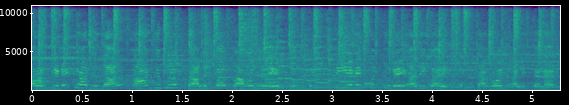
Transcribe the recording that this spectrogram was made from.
அவர் கிடைக்காததால் காஞ்சிபுரம் தாலுகா காவல் நிலையத்திற்குள் துறை அதிகாரிக்கும் தகவல் அளித்தனர்.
